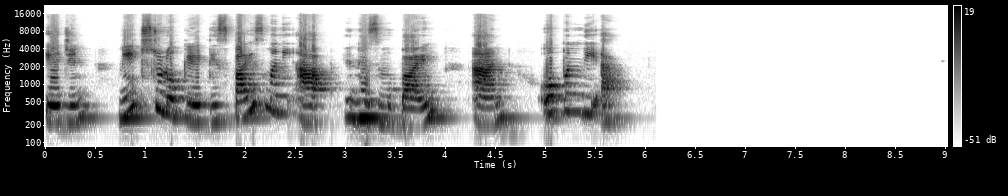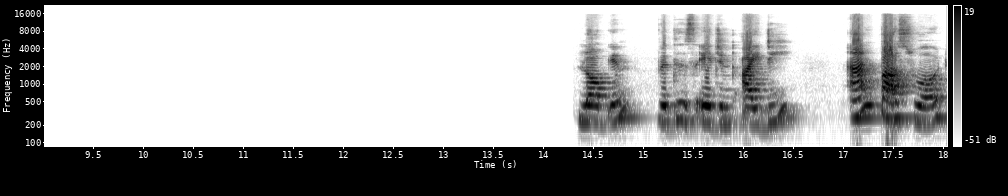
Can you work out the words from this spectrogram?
Agent needs to locate the Spice Money app in his mobile and open the app. Log in with his agent ID and password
